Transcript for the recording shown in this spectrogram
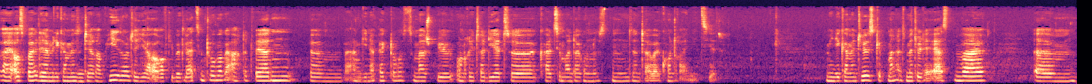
Bei Auswahl der medikamentösen Therapie sollte hier auch auf die Begleitsymptome geachtet werden. Ähm, bei Angina pectoris zum Beispiel unretardierte Calciumantagonisten sind dabei kontraindiziert. Medikamentös gibt man als Mittel der ersten Wahl ähm,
